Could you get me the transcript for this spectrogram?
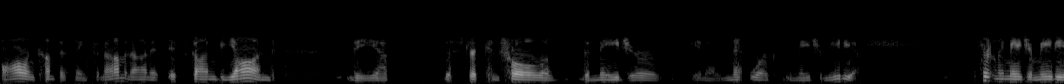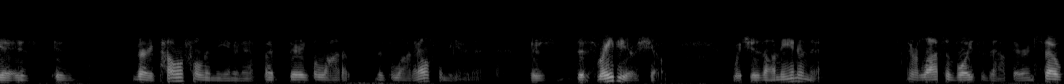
all-encompassing phenomenon, it, it's gone beyond the uh, the strict control of the major, you know, networks and major media. Certainly, major media is is very powerful in the internet, but there's a lot of there's a lot else in the internet. There's this radio show, which is on the internet. There are lots of voices out there, and so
